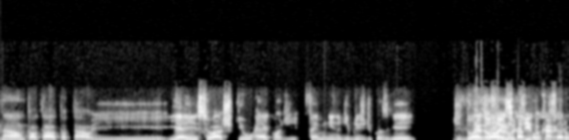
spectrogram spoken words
Não, total, total. E, e é isso. Eu acho que o recorde feminino de Bridget Kosgei de Mas 2 eu sou horas iludido, cara. Eu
